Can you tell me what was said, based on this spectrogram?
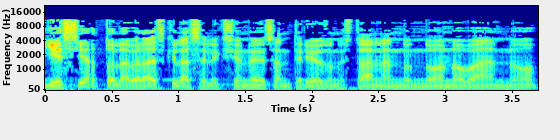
Y es cierto, la verdad es que las selecciones anteriores donde estaba Landon Donovan, ¿no?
